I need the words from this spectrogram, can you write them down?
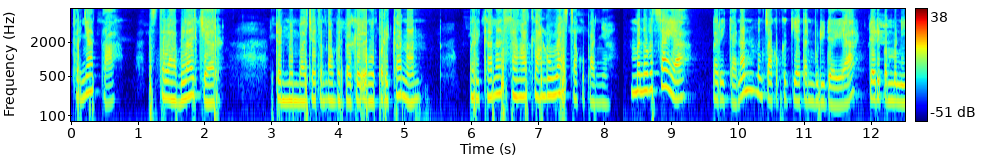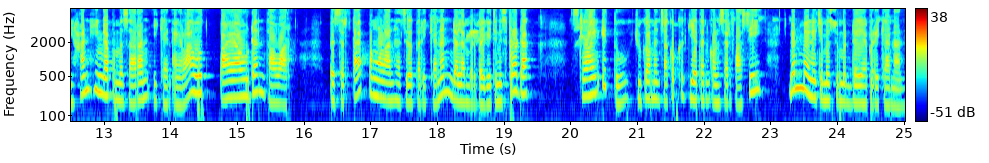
Ternyata setelah belajar dan membaca tentang berbagai ilmu perikanan, perikanan sangatlah luas cakupannya. Menurut saya, Perikanan mencakup kegiatan budidaya dari pembenihan hingga pembesaran ikan air laut, payau, dan tawar, beserta pengolahan hasil perikanan dalam berbagai jenis produk. Selain itu, juga mencakup kegiatan konservasi dan manajemen sumber daya perikanan.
